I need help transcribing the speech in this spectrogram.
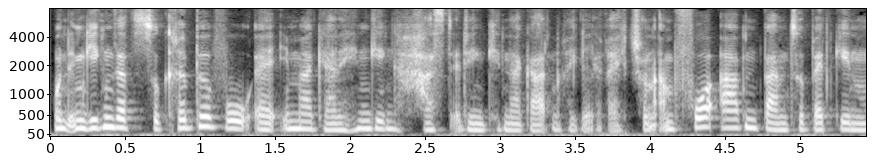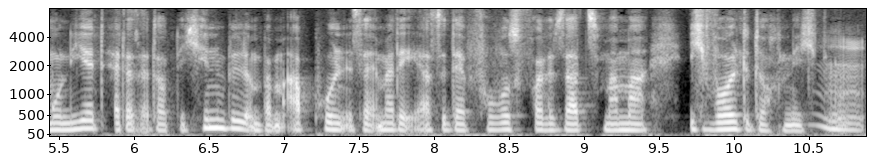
Und im Gegensatz zur Krippe, wo er immer gerne hinging, hasst er den Kindergarten regelrecht. Schon am Vorabend beim Zubettgehen moniert er, dass er dort nicht hin will und beim Abholen ist er immer der Erste, der vorwurfsvolle Satz, Mama, ich wollte doch nicht. Mhm.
